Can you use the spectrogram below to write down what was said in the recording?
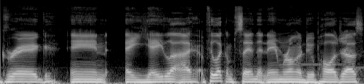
Greg, and Ayalla. I feel like I'm saying that name wrong. I do apologize.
